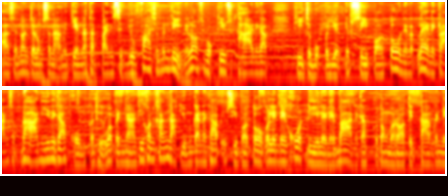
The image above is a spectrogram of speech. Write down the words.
อาร์เซนอลจะลงสนามในเกมนัดถัดไปในศึกยูฟ่าแชมเปี้ยนลีกในรอบ 16 ทีมสุดท้ายนะครับที่จะบุกไปเยือน FC ปอร์โตในนัดแรกในกลางสัปดาห์นี้นะครับผมก็ถือว่าเป็นงานที่ค่อนข้างหนักอยู่เหมือนกันนะครับ FC ปอร์โตก็เล่นได้โคตรดีเลยในบ้านนะครับก็ต้องมารอติดตามกันย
